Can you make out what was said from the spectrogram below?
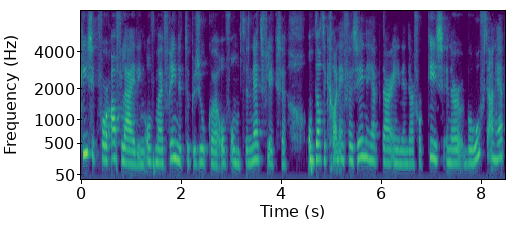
Kies ik voor afleiding of mijn vrienden te bezoeken of om te Netflixen, omdat ik gewoon even zin heb daarin en daarvoor kies en er behoefte aan heb?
